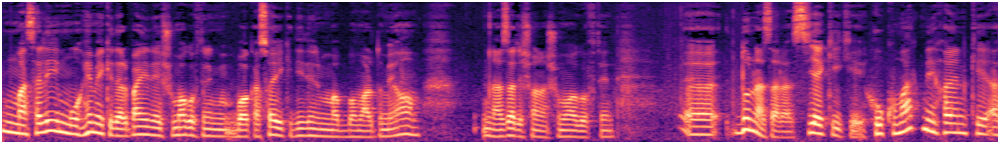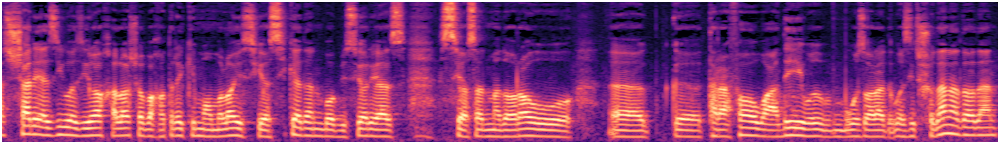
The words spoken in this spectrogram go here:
مسئله مهمی که در بین شما گفتین با کسایی که دیدین با مردم عام نظرشان شما گفتین. دو نظر است. یکی که حکومت می‌خواین که از شر از این وزیرا خلاص به خاطر که معاملات سیاسی کردن با بسیاری از سیاستمدارا و طرفا وعده وزارت وزیر شدن ندادن.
